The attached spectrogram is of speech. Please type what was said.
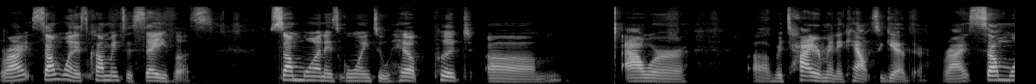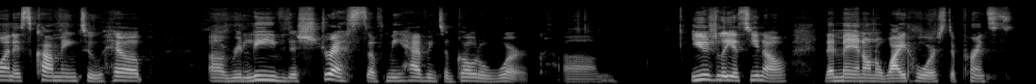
right? Someone is coming to save us someone is going to help put um, our uh, retirement account together, right? Someone is coming to help uh, relieve the stress of me having to go to work. Um, usually it's, you know, the man on a white horse, the prince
